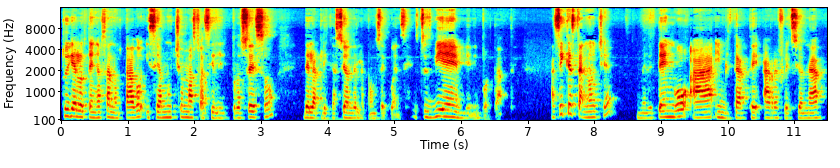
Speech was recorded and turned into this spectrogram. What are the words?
tú ya lo tengas anotado y sea mucho más fácil el proceso de la aplicación de la consecuencia. Esto es bien, bien importante. Así que esta noche me detengo a invitarte a reflexionar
